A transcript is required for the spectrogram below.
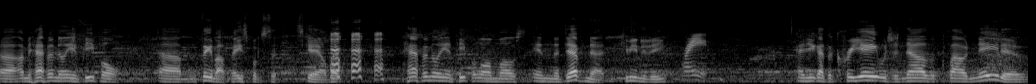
uh, I mean half a million people um, think about Facebook's scale, but half a million people almost in the DevNet community, Right. And you got the Create, which is now the cloud native.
